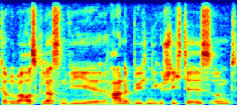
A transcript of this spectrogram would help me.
darüber ausgelassen, wie Hanebüchen die Geschichte ist und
